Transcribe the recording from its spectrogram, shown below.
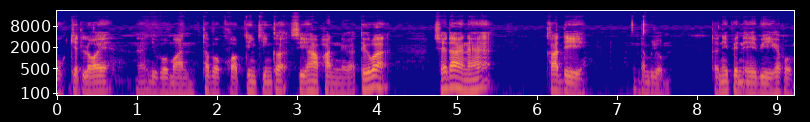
หกเจ็ดร้อยนะอยู่ประมาณถ้าประกอบจริง ๆ ก็สี่ห้าพันเนี่ยถือว่าใช้ได้นะฮะค่าดี ท่านผู้ชมตอนนี้เป็น AB ครับผม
